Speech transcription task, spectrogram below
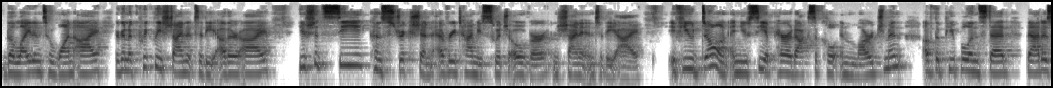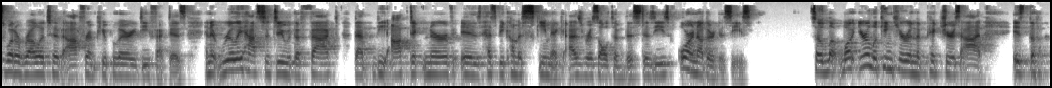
the light into one eye, you're going to quickly shine it to the other eye. You should see constriction every time you switch over and shine it into the eye. If you don't and you see a paradoxical enlargement of the pupil instead, that is what a relative afferent pupillary defect is. And it really has to do with the fact that the optic nerve is has become ischemic as a result of this disease or another disease. So what you're looking here in the pictures at is the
